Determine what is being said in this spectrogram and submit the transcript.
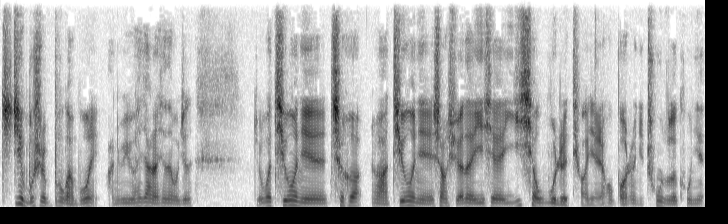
既不是不管不问啊。你们有些家长现在我觉得。就我提供你吃喝是吧？提供你上学的一些一切物质条件，然后保证你充足的空间，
